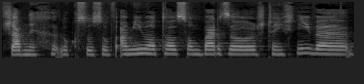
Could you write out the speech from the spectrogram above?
żadnych luksusów, a mimo to są bardzo szczęśliwe,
